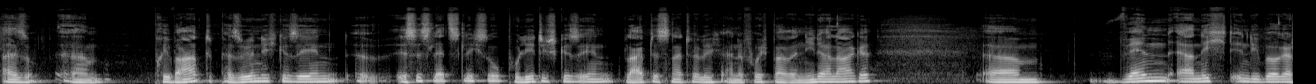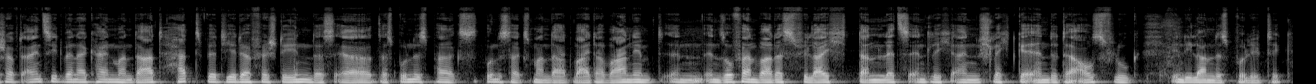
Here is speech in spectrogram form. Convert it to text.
Also ähm, privat, persönlich gesehen äh, ist es letztlich so. Politisch gesehen bleibt es natürlich eine furchtbare Niederlage. Ähm, wenn er nicht in die Bürgerschaft einzieht, wenn er kein Mandat hat, wird jeder verstehen, dass er das Bundestags, Bundestagsmandat weiter wahrnimmt. In, insofern war das vielleicht dann letztendlich ein schlecht geendeter Ausflug in die Landespolitik.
